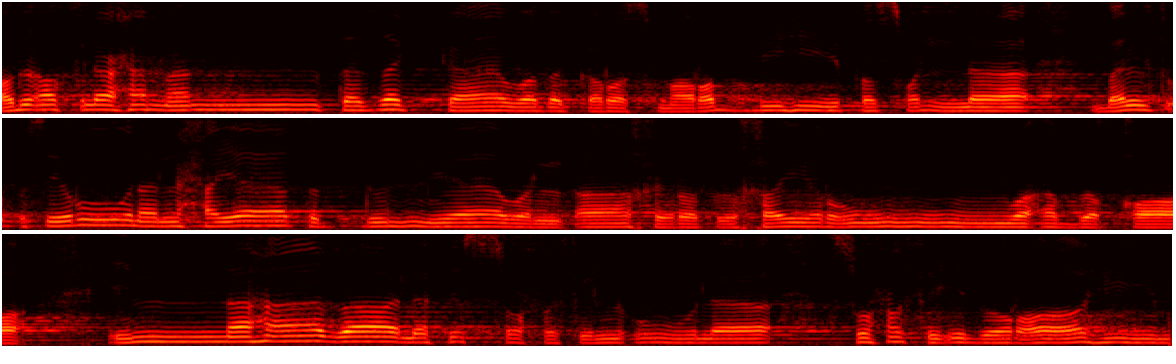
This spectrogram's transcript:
قد أفلح من تزكى وذكر اسم ربه فصلى بل تؤثرون الحياة الدنيا والآخرة خير وأبقى إن هذا لفي الصحف الأولى صحف إبراهيم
